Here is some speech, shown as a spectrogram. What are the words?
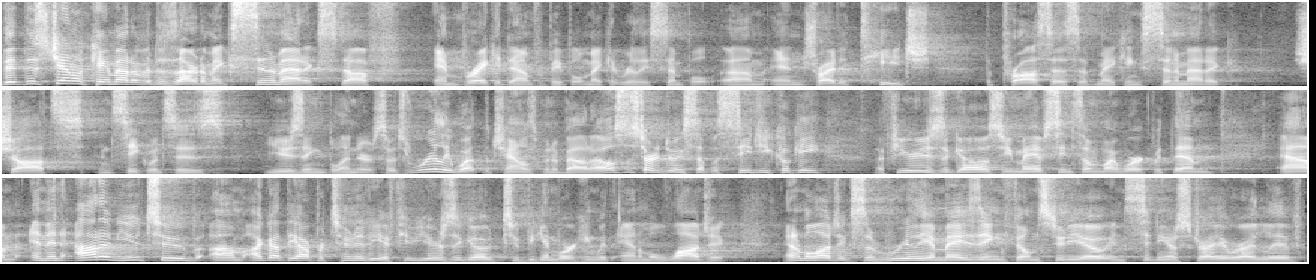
th this channel came out of a desire to make cinematic stuff and break it down for people, make it really simple, um, and try to teach the process of making cinematic shots and sequences using Blender. So it's really what the channel's been about. I also started doing stuff with CG Cookie a few years ago, so you may have seen some of my work with them. Um, and then out of YouTube, um, I got the opportunity a few years ago to begin working with Animal Logic. Animal Logic's a really amazing film studio in Sydney, Australia, where I live.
